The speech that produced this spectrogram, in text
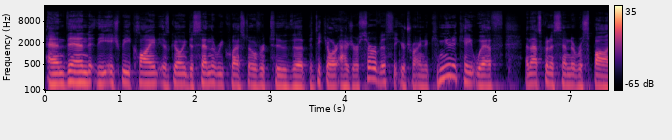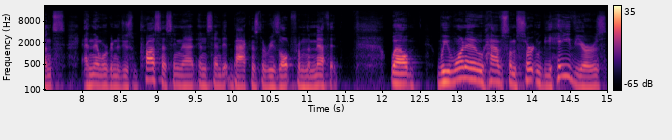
And then the HTTP client is going to send the request over to the particular Azure service that you're trying to communicate with, and that's going to send a response, and then we're going to do some processing that and send it back as the result from the method. Well, we want to have some certain behaviors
